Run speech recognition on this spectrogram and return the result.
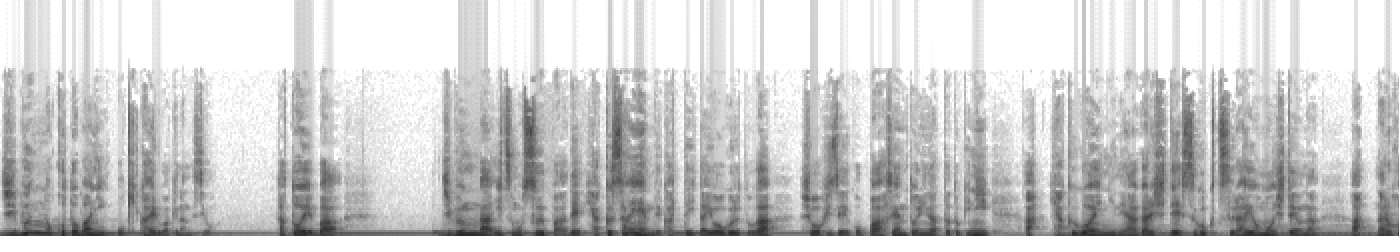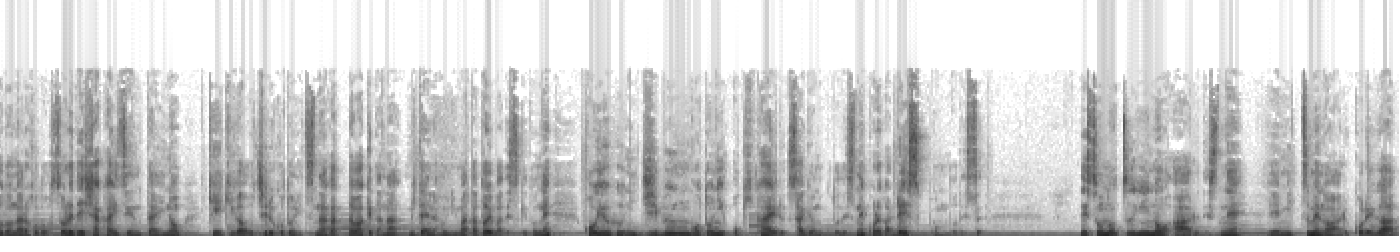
自分の言葉に置き換えるわけなんですよ例えば自分がいつもスーパーで103円で買っていたヨーグルトが消費税5%になった時にあ105円に値上がりしてすごく辛い思いしたよなあなるほどなるほどそれで社会全体の景気が落ちることにつながったわけだなみたいな風にまあ例えばですけどねこういう風に自分ごとに置き換える作業のことですねこれが respond ですで、その次の R ですね。えー、3つ目の R。これが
